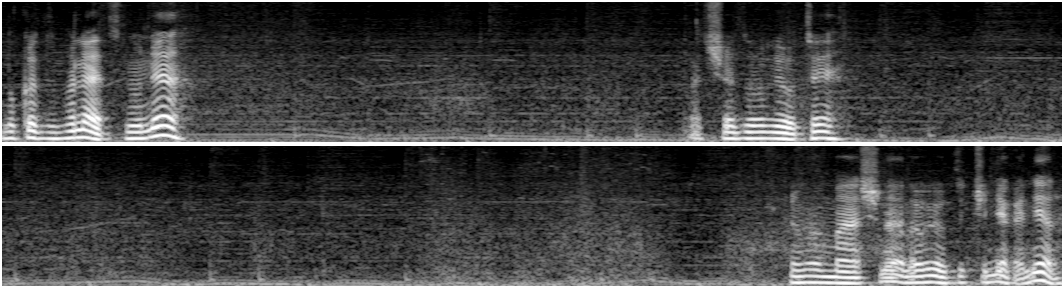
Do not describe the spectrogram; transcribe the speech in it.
Nu, kad, blėt, nu ne. A čia daugiau, tai. Viena mašina, daugiau, tai čia nieko nėra.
